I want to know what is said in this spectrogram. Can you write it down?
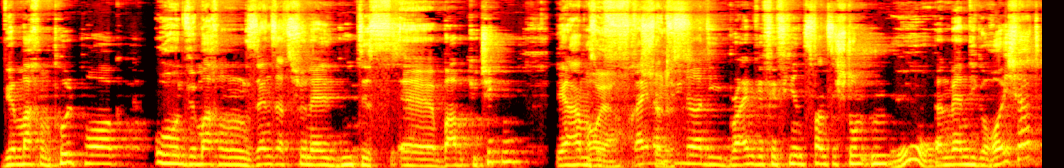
wir machen Pulled Pork und wir machen sensationell gutes äh, Barbecue Chicken. Wir haben Oh so ja, Freilandhühner, die brinen wir für 24 Stunden. Oh. Dann werden die geräuchert,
